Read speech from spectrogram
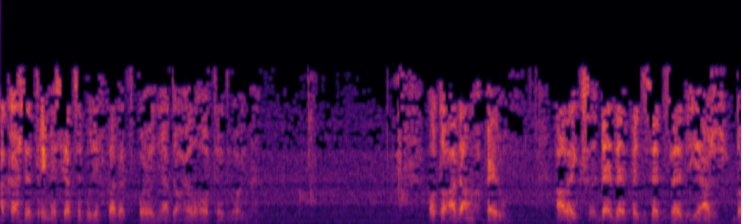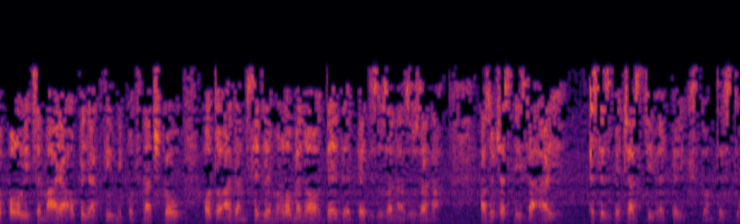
a každé tri mesiace bude vkladať spojenia do LOT 2. Oto Adam Peru. Alex DD5ZZ je až do polovice mája opäť aktívny pod značkou Oto Adam 7 lomeno DD5 Zuzana Zuzana a zúčastní sa aj SSB časti VPX kontestu.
